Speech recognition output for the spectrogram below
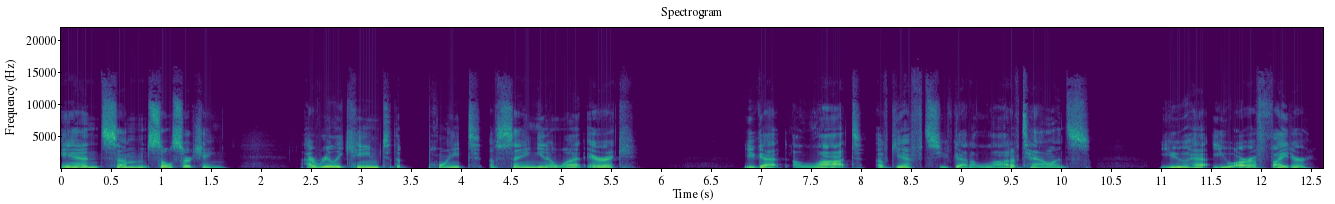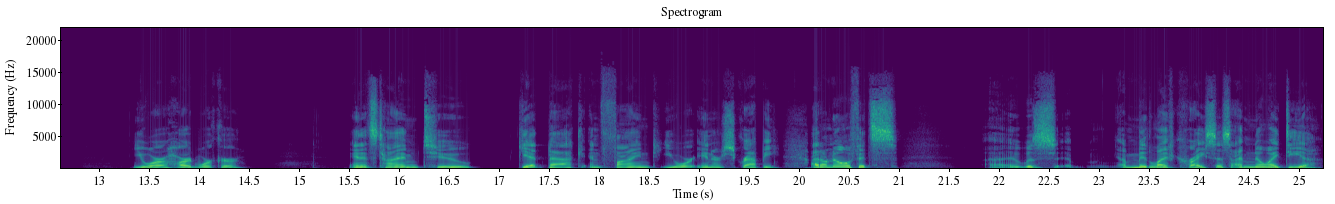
and some soul searching, I really came to the point of saying, you know what, Eric? You've got a lot of gifts. You've got a lot of talents. You have you are a fighter. You are a hard worker. And it's time to get back and find your inner scrappy. I don't know if it's uh, it was a midlife crisis. I have no idea.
